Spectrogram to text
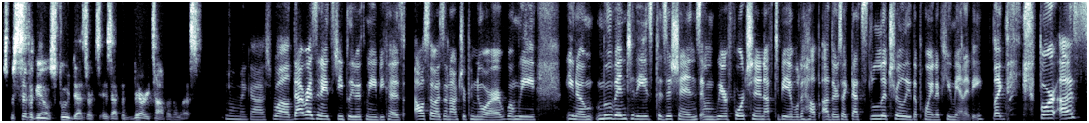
specifically in those food deserts is at the very top of the list. Oh my gosh. Well, that resonates deeply with me because also as an entrepreneur, when we, you know, move into these positions and we're fortunate enough to be able to help others, like that's literally the point of humanity. Like for us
